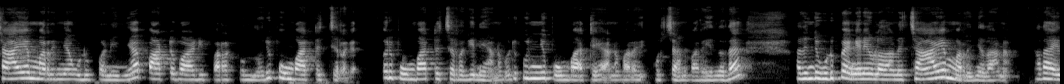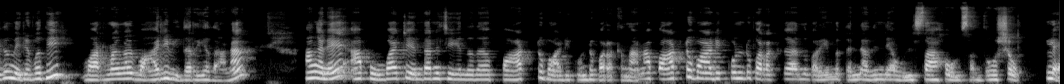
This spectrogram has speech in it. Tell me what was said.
ചായം മറിഞ്ഞ ഉടുപ്പണിഞ്ഞ് പാട്ടുപാടി പറക്കുന്ന ഒരു പൂമ്പാറ്റ ചിറക്. ഒരു പൂമ്പാറ്റ ചിറകിനെയാണ് ഒരു കുഞ്ഞു പൂമ്പാറ്റയാണ് പറ കുറിച്ചാണ് പറയുന്നത്. അതിന്റെ ഉടുപ്പ് എങ്ങനെയുള്ളതാണ്? ചായം മറിഞ്ഞതാണ്. അതായത് നിരവധി വർണങ്ങൾ വാരി വിതറിയതാണ്. അങ്ങനെ ആ പൂമ്പാറ്റ എന്താണ് ചെയ്യുന്നത്? പാട്ട് പാടിക്കൊണ്ട് പറക്കുന്നതാണ്. ആ പാട്ട് പാടിക്കൊണ്ട് പറക്കുക എന്ന് പറയുമ്പോൾ തന്നെ അതിന്റെ ആ ഉത്സാഹവും സന്തോഷവും അല്ലേ?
